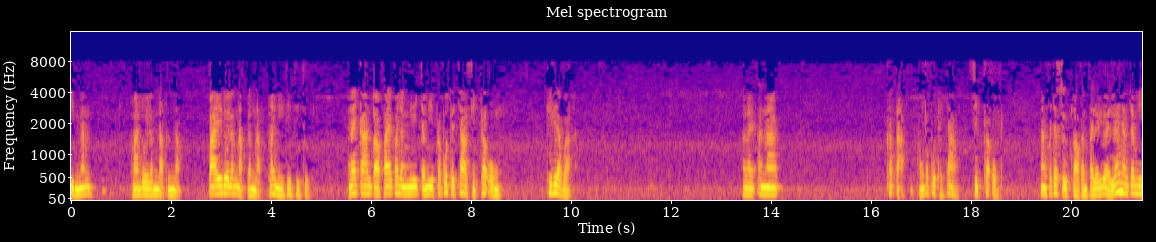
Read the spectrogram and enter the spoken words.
จริงนั้น มาโดยลำดับลำดับ ไปโดยลำดับลำดับไม่มีที่สิ้นสุด ในการต่อไปก็ยังมีจะมีพระพุทธเจ้าสิบพระองค์ ที่เรียกว่า อะไรอนาคตะของพระพุทธเจ้าสิบพระองค์นั่นก็จะสืบต่อกันไปเรื่อยๆ และยังจะมี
